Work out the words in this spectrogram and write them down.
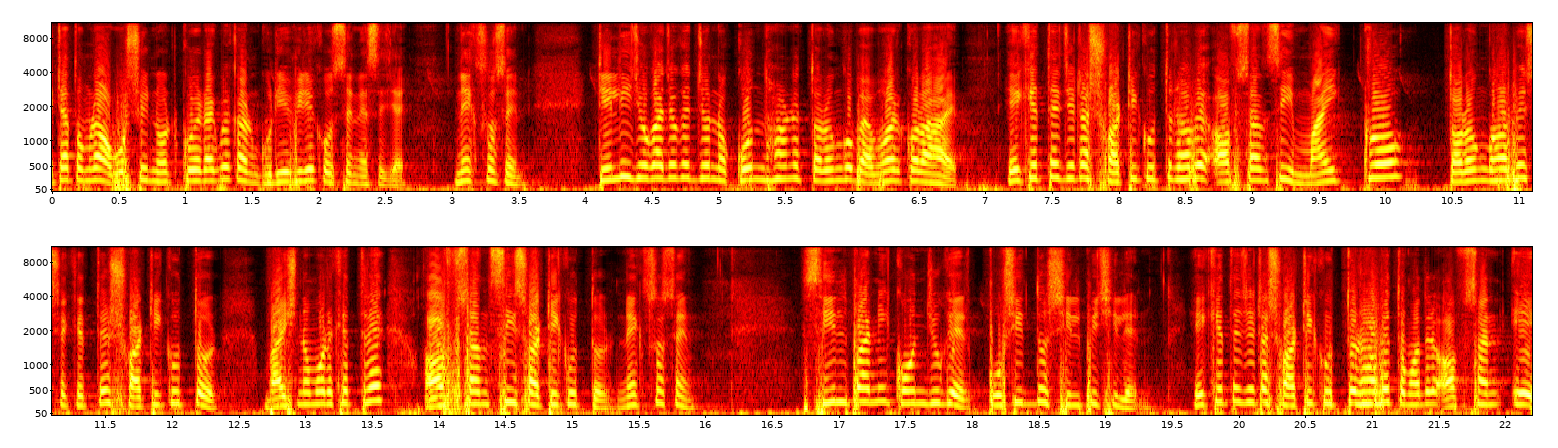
এটা তোমরা অবশ্যই নোট করে রাখবে কারণ ঘুরিয়ে ফিরে কোশ্চেন এসে যায়। নেক্সট কোশ্চেন টেলি যোগাযোগের জন্য কোন ধরনের তরঙ্গ ব্যবহার করা হয়? এক্ষেত্রে যেটা সঠিক উত্তর হবে অপশান সি, মাইক্রো তরঙ্গ হবে, সেক্ষেত্রে সঠিক উত্তর। বাইশ নম্বরের ক্ষেত্রে অপশান সি, সঠিক উত্তর। নেক্সট কোশ্চেন শিল্পানি কোন যুগের প্রসিদ্ধ শিল্পী ছিলেন? এক্ষেত্রে যেটা সঠিক উত্তর হবে তোমাদের অপশান এ।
